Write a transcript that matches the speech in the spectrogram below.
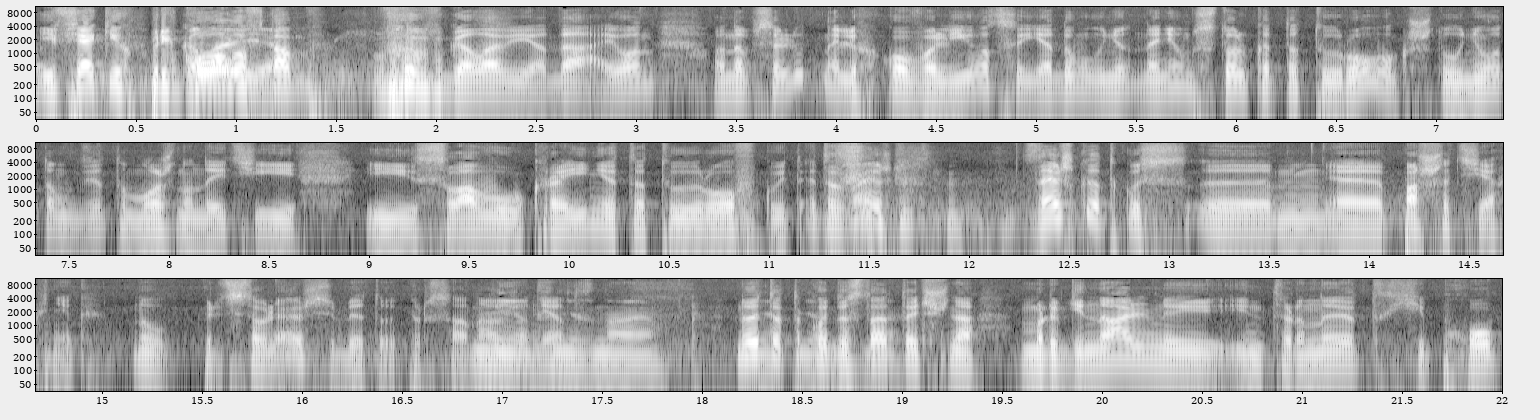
и всяких приколов там в, в голове, да. И он, он абсолютно легко вольется. Я думаю, у него, на нем столько татуировок, что у него там где-то можно найти и, и славу Украине татуировку. Это знаешь, знаешь, кто такой э, э, Паша Техник? Ну, представляешь себе этого персонажа? Нет, нет? не знаю. Но нет, это такой нет, достаточно маргинальный интернет хип-хоп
